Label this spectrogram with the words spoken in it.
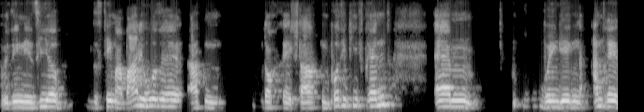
Wir sehen jetzt hier das Thema Badehose hat einen doch recht starken Positivtrend, ähm, wohingegen andere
